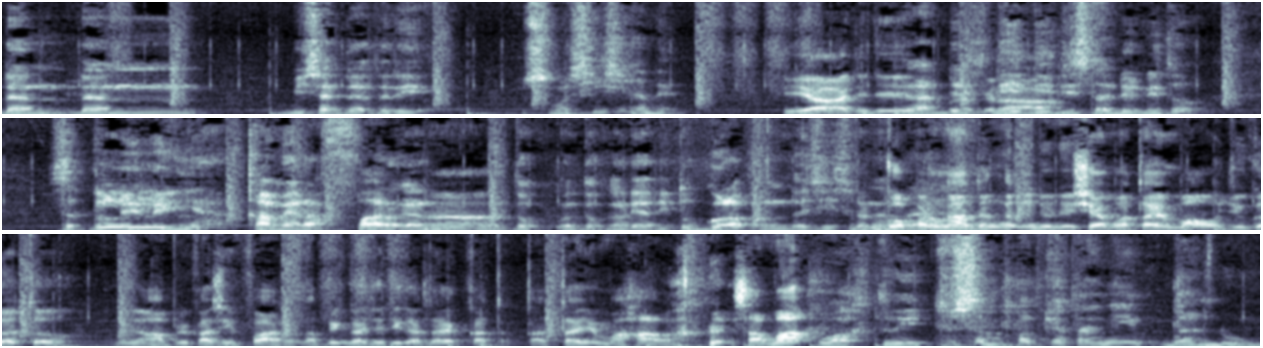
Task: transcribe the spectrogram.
dan dan bisa dilihat dari semua sisi kan ya? Iya jadi Ya kan? Di, di, di, di stadion itu sekelilingnya kamera VAR kan Nah. untuk untuk ngelihat itu gol apa enggak sih dan gue pernah dengar Indonesia katanya mau juga tuh punya aplikasi VAR tapi nggak jadi katanya kata- katanya mahal. Sama waktu itu sempat katanya Bandung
